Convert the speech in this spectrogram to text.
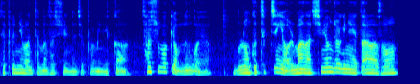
대표님한테만 살 수 있는 제품이니까 살 수밖에 없는 거예요. 물론 그 특징이 얼마나 치명적이냐에 따라서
